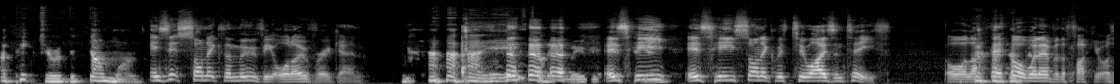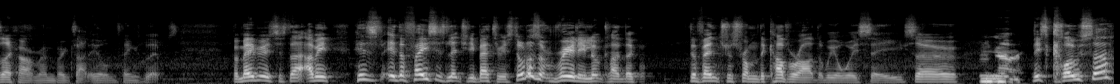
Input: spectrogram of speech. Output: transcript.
a picture of the dumb one? Is it Sonic the movie all over again? it is the movie. Is he is he Sonic with two eyes and teeth? or like or whatever the fuck it was. I can't remember exactly all the things, but it was. But maybe it's just that. I mean, his the face is literally better. It still doesn't really look like the the Ventris from the cover art that we always see. So No. it's closer.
